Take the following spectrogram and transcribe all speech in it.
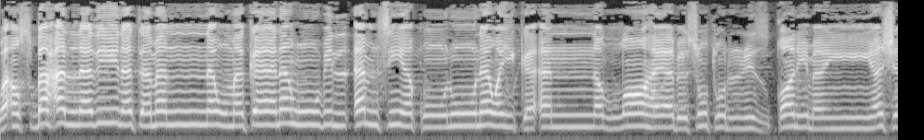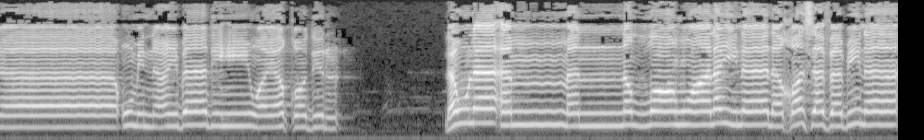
وأصبح الذين تمنوا مكانه بالأمس يقولون ويك أن الله يبسط الرزق لمن يشاء من عباده ويقدر لولا أمن الله علينا لخسف بنا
